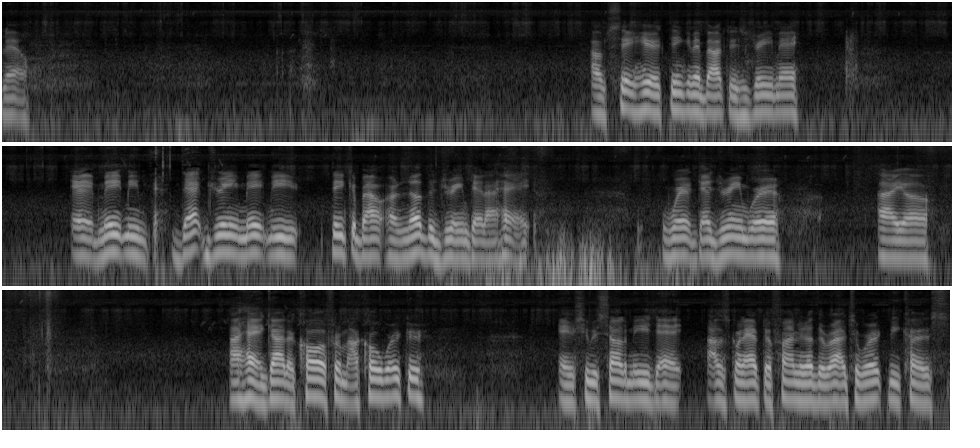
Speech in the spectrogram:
Now, I'm sitting here thinking about this dream, man it made me that dream made me think about another dream that I had where that dream where I uh I had got a call from my coworker and she was telling me that I was going to have to find another ride to work because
